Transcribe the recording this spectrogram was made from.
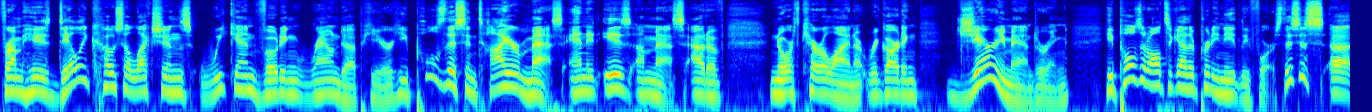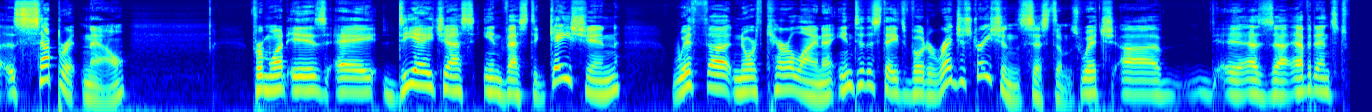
From his Daily Kos Elections weekend voting roundup here, he pulls this entire mess, and it is a mess, out of North Carolina regarding gerrymandering. He pulls it all together pretty neatly for us. This is uh, separate now from what is a DHS investigation with uh, North Carolina into the state's voter registration systems, which, uh, as uh, evidenced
